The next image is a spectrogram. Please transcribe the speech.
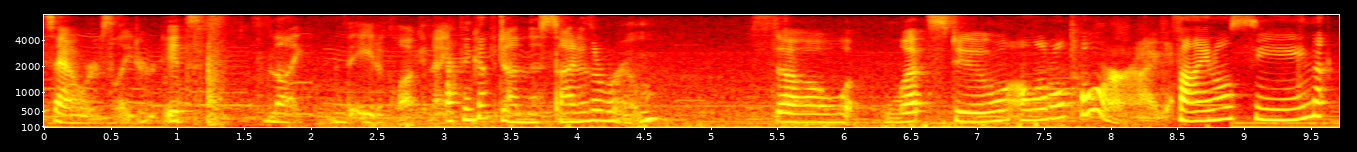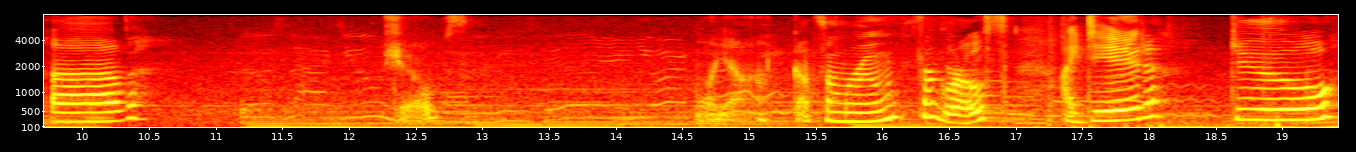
it's hours later. It's like the eight o'clock at night. I think i've done this side of the room. So let's do a little tour I guess. final scene of shelves. Well yeah got some room for growth. I did do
